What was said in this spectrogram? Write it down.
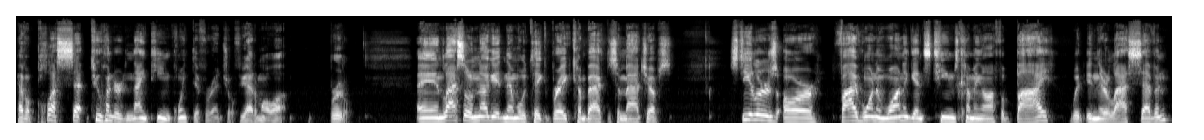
have a plus set 219 point differential if you add them all up. Brutal. And last little nugget, and then we'll take a break, come back to some matchups. Steelers are 5 1 and 1 against teams coming off a bye in their last seven.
